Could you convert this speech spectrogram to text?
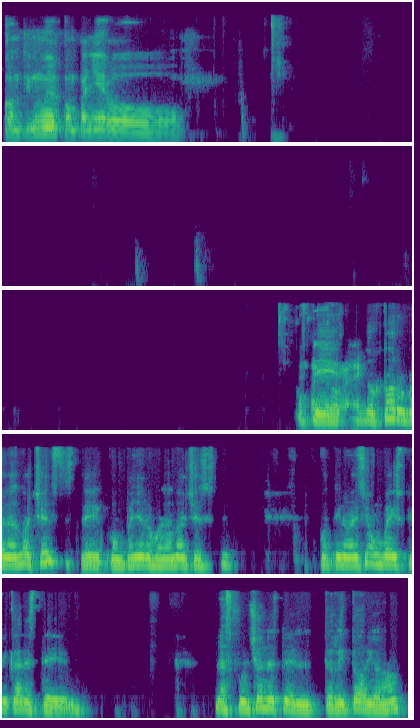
continúa el compañero Este, doctor, buenas noches. Este, compañeros, buenas noches. Este, a continuación voy a explicar este, las funciones del territorio, ¿no?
